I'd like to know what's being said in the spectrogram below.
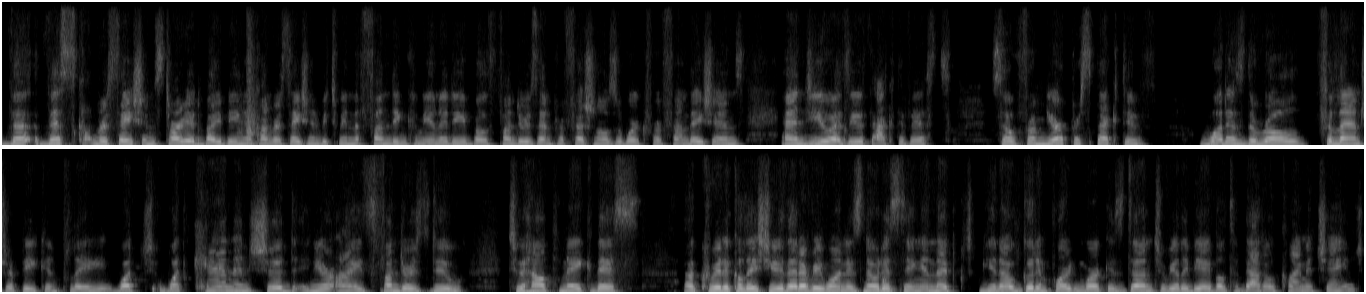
the, this conversation started by being a conversation between the funding community, both funders and professionals who work for foundations, and you as youth activists. So from your perspective, what is the role philanthropy can play? What, what can and should, in your eyes, funders do to help make this a critical issue that everyone is noticing and that, you know, good important work is done to really be able to battle climate change?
